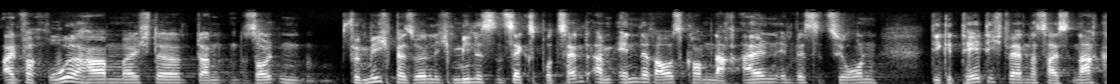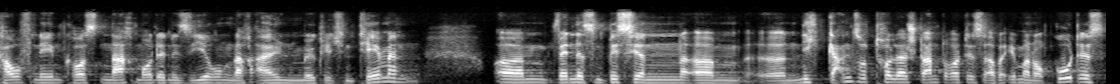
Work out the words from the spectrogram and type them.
einfach Ruhe haben möchte, dann sollten für mich persönlich mindestens sechs Prozent am Ende rauskommen nach allen Investitionen, die getätigt werden. Das heißt nach Kaufnebenkosten, nach Modernisierung, nach allen möglichen Themen. Ähm, wenn es ein bisschen ähm, äh, nicht ganz so toller Standort ist, aber immer noch gut ist,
